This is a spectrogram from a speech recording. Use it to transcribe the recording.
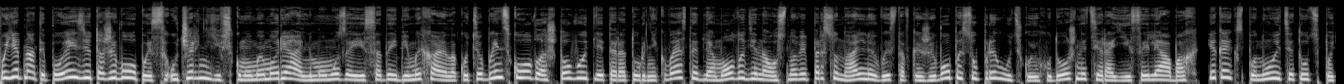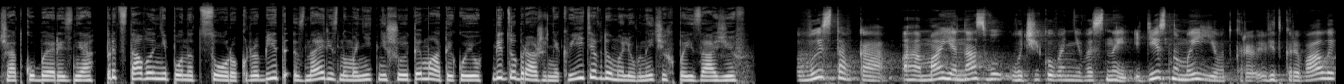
Поєднати поезію та живопис у Чернігівському меморіальному музеї садибі Михайла Коцюбинського влаштовують літературні квести для молоді на основі персональної виставки живопису прилуцької художниці Раїси Лябах, яка експонується тут з початку березня. Представлені понад 40 робіт з найрізноманітнішою тематикою від зображення квітів до мальовничих пейзажів. Виставка має назву В очікуванні весни, і дійсно ми її відкри- відкривали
